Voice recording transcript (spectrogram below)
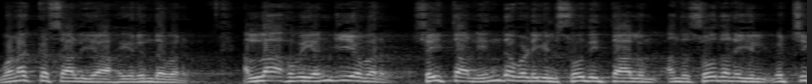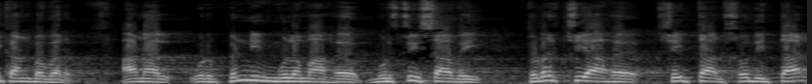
வணக்கசாலியாக இருந்தவர். அல்லாஹுவை அஞ்சியவர். ஷைத்தான் எந்த வழியில் சோதித்தாலும் அந்த சோதனையில் வெற்றி காண்பவர். ஆனால் ஒரு பெண்ணின் மூலமாக புர்சிசாவை தொடர்ச்சியாக ஷைத்தான் சோதித்தான்.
